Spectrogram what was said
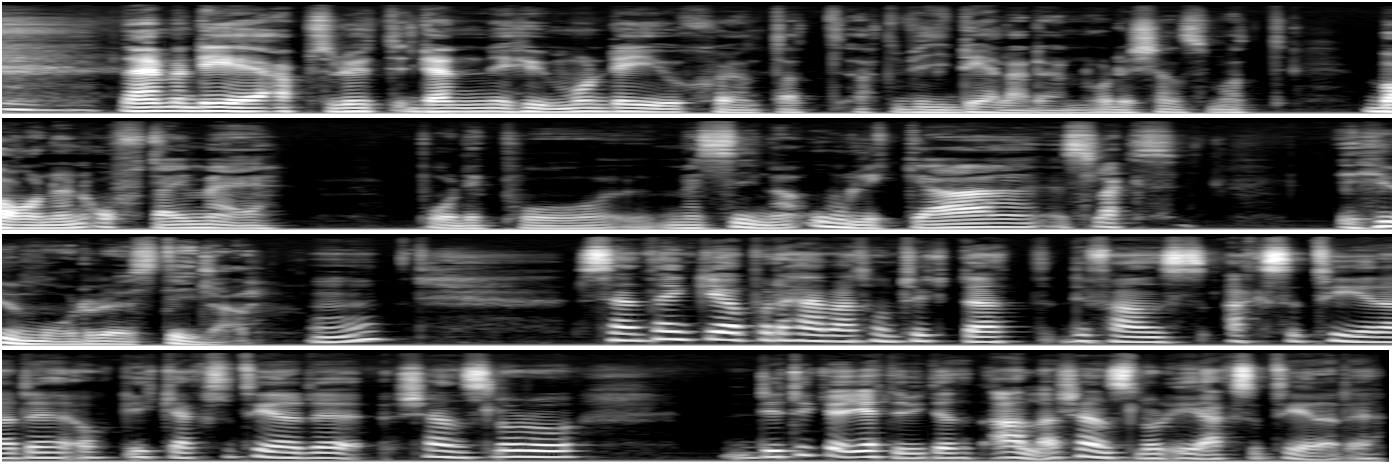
Nej men det är absolut, den humorn det är ju skönt att, att vi delar den och det känns som att barnen ofta är med på det på, med sina olika slags humorstilar. Sen tänker jag på det här med att hon tyckte att det fanns accepterade och icke accepterade känslor. Och det tycker jag är jätteviktigt att alla känslor är accepterade.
